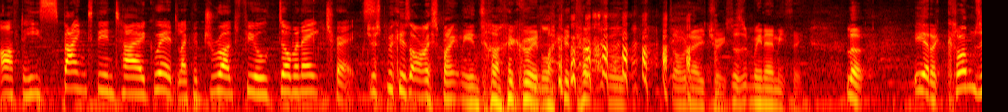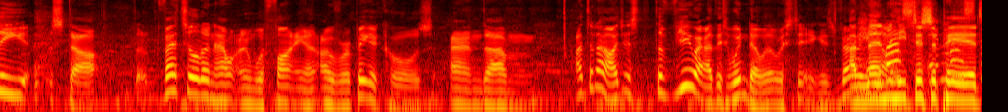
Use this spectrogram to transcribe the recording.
after he spanked the entire grid like a drug fueled dominatrix. Just because I spanked the entire grid like a drug fueled dominatrix doesn't mean anything. Look, he had a clumsy start. Vettel and Hamilton were fighting over a bigger cause, and um, I don't know. I just the view out of this window that we're sitting is very. And then must- he disappeared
